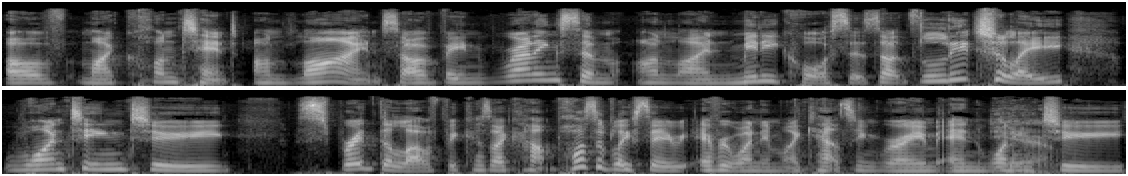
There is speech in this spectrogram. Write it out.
of my content online. So I've been running some online mini courses. So it's literally wanting to spread the love because I can't possibly see everyone in my counseling room and wanting Yeah. to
